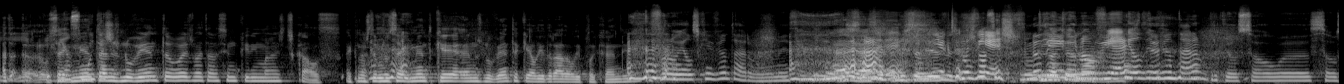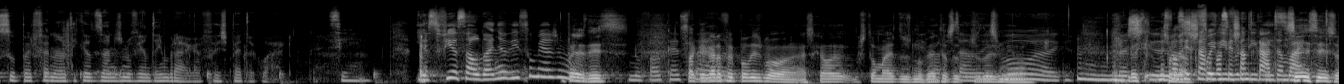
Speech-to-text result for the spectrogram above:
Ah, tá, E- e o segmento muitas- anos 90 hoje vai estar assim um bocadinho mais descalço. É que nós temos um segmento que é anos 90, que é liderado ali pela Cândido. Foram eles que inventaram, eu nem sabia. É, não sabia, que tu não vieste. No dia que eu não vi, vieste. eles inventaram, porque eu sou, eh, sou super fanática dos anos 90 em Braga, foi espetacular. Sim. E a Sofia Saldanha disse o mesmo. Depois disse. No podcast Só que agora dela. foi para Lisboa. Acho que ela gostou mais dos 90 Agora do que dos 2000. Lisboa. Mas, que- Mas vocês são, foi vocês são de cá também. Sim, sim, Sim,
